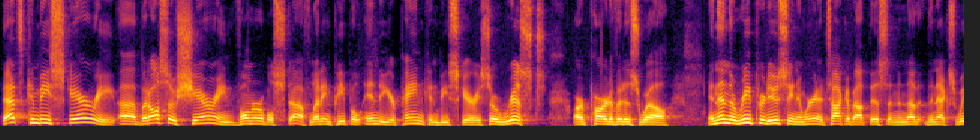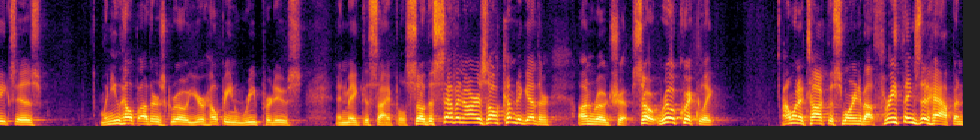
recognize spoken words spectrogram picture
That can be scary, uh, but also sharing vulnerable stuff, letting people into your pain can be scary. So, risks are part of it as well. And then the reproducing, and we're going to talk about this in another, the next weeks, is when you help others grow, you're helping reproduce and make disciples. So the seven R's all come together on road trips. So, real quickly, I want to talk this morning about three things that happen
